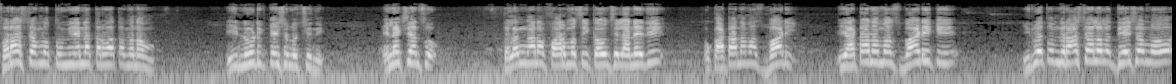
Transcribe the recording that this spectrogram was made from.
స్వరాష్ట్రంలో తొమ్మిదేళ్ళ తర్వాత మనం ఈ నోటిఫికేషన్ వచ్చింది. ఎలక్షన్స్. తెలంగాణ ఫార్మసీ కౌన్సిల్ అనేది ఒక అటానమస్ బాడీ ఈ అటానమస్ బాడీకి ఇరవై తొమ్మిది రాష్ట్రాలలో దేశంలో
